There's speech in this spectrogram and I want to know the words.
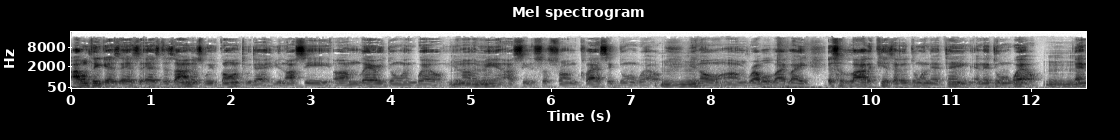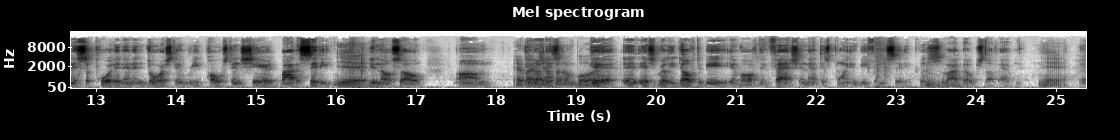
I don't think as, as as designers we've gone through that. You know, I see um, Larry doing well. You know what I Mm-hmm. mean? I see the sis from Classic doing well. You know, um, Rebel like like it's a lot of kids that are doing their thing and they're doing well, Mm-hmm. and it's supported and endorsed and reposted and shared by the city. Yeah. You know, so um, Everybody you know, jumping on board. Yeah, it, it's really dope to be involved in fashion at this point and be from the city because Mm-hmm. a lot of dope stuff happening. Yeah. Yeah.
